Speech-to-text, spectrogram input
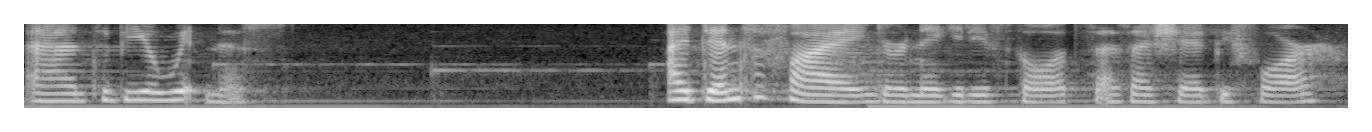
and to be a witness identifying your negative thoughts, as I shared before.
